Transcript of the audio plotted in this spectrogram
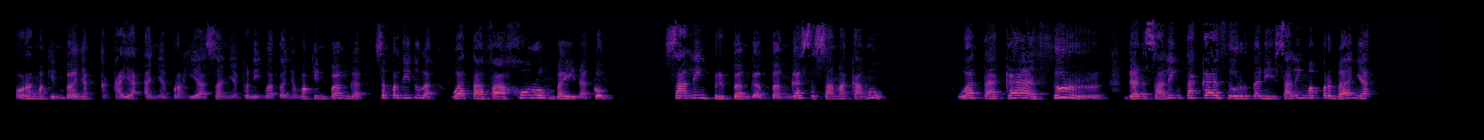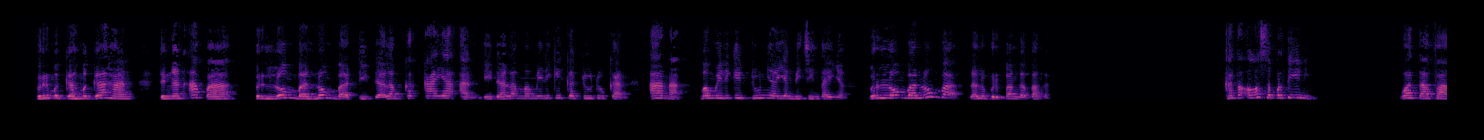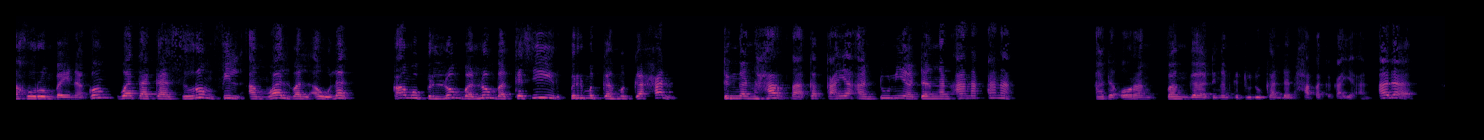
Orang makin banyak kekayaannya, perhiasannya, kenikmatannya, makin bangga. Seperti itulah. Watafahurum bainakum. Saling berbangga-bangga sesama kamu. Watakathur. Dan saling takathur tadi. Saling memperbanyak. Bermegah-megahan. Dengan apa? berlomba-lomba di dalam kekayaan, di dalam memiliki kedudukan, anak, memiliki dunia yang dicintainya, berlomba-lomba, lalu berbangga-bangga. Kata Allah seperti ini. Watafakhurum bainakum watakasurum fil amwal wal aulad. Kamu berlomba-lomba kesir, bermegah-megahan dengan harta, kekayaan dunia, dengan anak-anak. Ada orang bangga dengan kedudukan dan harta kekayaan. Ada.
